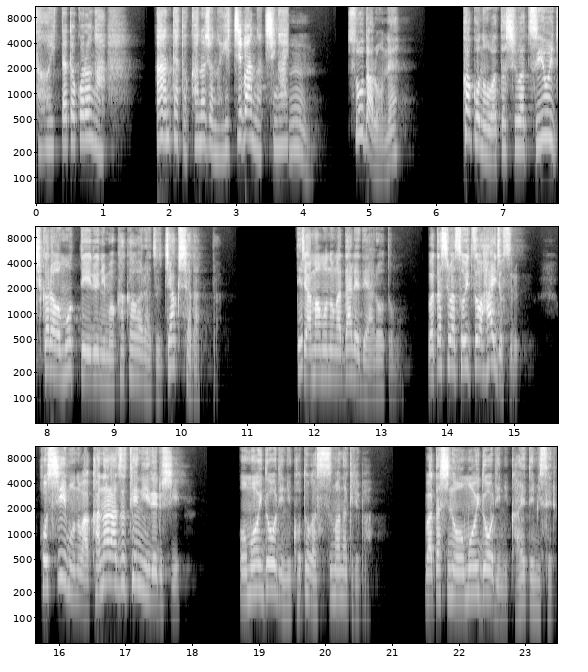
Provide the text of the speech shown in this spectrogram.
そういったところがあんたと彼女の一番の違い。うん。そうだろうね。過去の私は強い力を持っているにもかかわらず弱者だった。で邪魔者が誰であろうとも私はそいつを排除する。欲しいものは必ず手に入れるし思い通りにことが進まなければ私の思い通りに変えてみせる。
